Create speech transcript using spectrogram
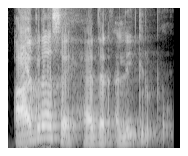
आगरा से हैदर अली की रिपोर्ट।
